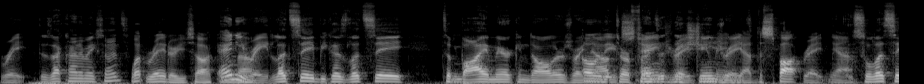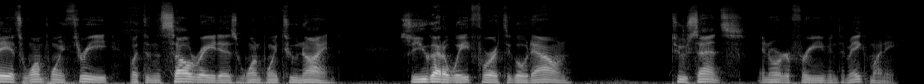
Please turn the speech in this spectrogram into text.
rate. Does that kind of make sense? What rate are you talking Any about? rate. Let's say because let's say to buy American dollars right Oh, now the to our friends, exchange the rate. exchange mean, rate. Yeah, the spot rate. Yeah. So let's say it's 1.3, but then the sell rate is 1.29. So you got to wait for it to go down two cents in order for you even to make money.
